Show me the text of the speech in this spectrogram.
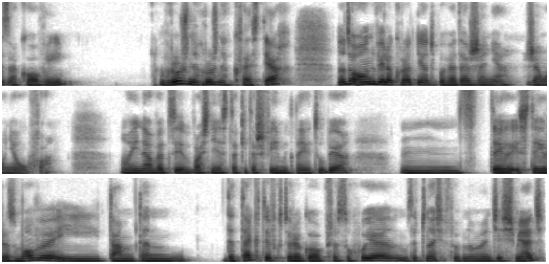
Isaacowi w różnych, różnych kwestiach, no to on wielokrotnie odpowiada, że nie, że mu nie ufa. No i nawet właśnie jest taki też filmik na YouTubie mm, z tej, z tej rozmowy i tam ten detektyw, którego przesłuchuje, zaczyna się w pewnym momencie śmiać,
